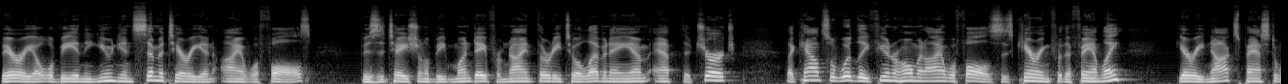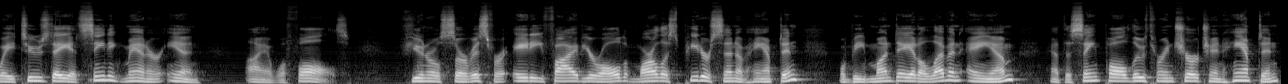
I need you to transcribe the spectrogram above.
Burial will be in the Union Cemetery in Iowa Falls. Visitation will be Monday from 9:30 to 11 a.m. at the church. The Council Woodley Funeral Home in Iowa Falls is caring for the family. Gary Knox passed away Tuesday at Scenic Manor in Iowa Falls. Funeral service for 85 year old Marlis Peterson of Hampton will be Monday at 11 a.m. at the St. Paul Lutheran Church in Hampton.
